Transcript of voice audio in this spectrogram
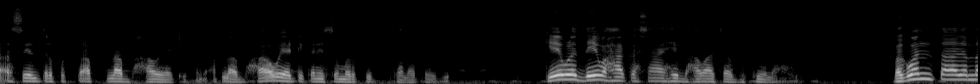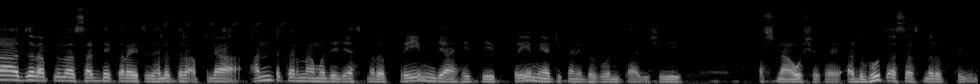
असेल तर फक्त आपला भाव या ठिकाणी आपला भाव या ठिकाणी समर्पित झाला पाहिजे. केवळ देव हा कसा आहे भावाचा भुकेला आहे. भगवंताला जर आपल्याला साध्य करायचं झालं तर आपल्या अंतकरणामध्ये जे असणारं प्रेम जे आहे ते प्रेम या ठिकाणी भगवंताविषयी असणं आवश्यक आहे. अद्भुत असं असणारं प्रेम.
